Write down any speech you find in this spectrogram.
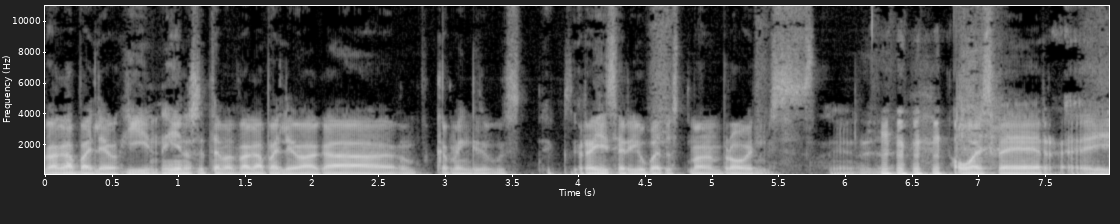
väga palju, Hiin-, hiinlased teevad väga palju, aga ka mingisugust Razeri jubedust ma olen proovinud, mis OSVR ei,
